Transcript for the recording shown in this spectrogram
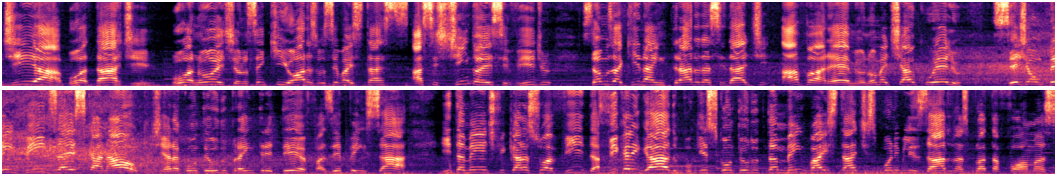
dia, boa tarde, boa noite. Eu não sei que horas você vai estar assistindo a esse vídeo. Estamos aqui na entrada da cidade de Avaré. Meu nome é Thiago Coelho. Sejam bem-vindos a esse canal que gera conteúdo para entreter, fazer pensar e também edificar a sua vida. Fica ligado, porque esse conteúdo também vai estar disponibilizado nas plataformas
